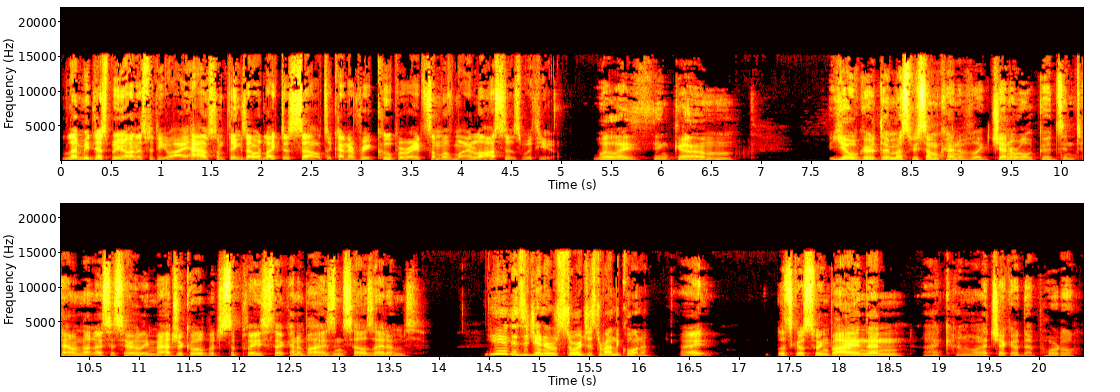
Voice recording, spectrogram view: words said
let me just be honest with you. I have some things I would like to sell to kind of recuperate some of my losses with you. Well, I think um yogurt, there must be some kind of like general goods in town, not necessarily magical, but just a place that kind of buys and sells items. Yeah, there's a general store just around the corner. All right. Let's go swing by and then I kind of want to check out that portal.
